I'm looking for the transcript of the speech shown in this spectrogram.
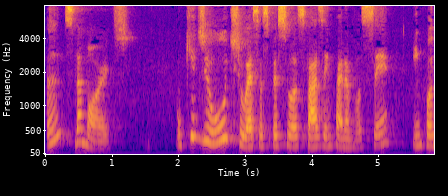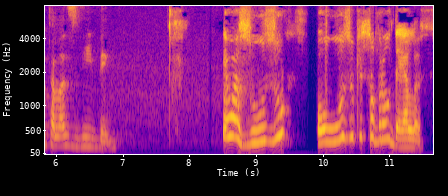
antes da morte? O que de útil essas pessoas fazem para você enquanto elas vivem? Eu as uso ou uso o que sobrou delas.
